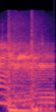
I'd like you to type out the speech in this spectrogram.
Bye.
